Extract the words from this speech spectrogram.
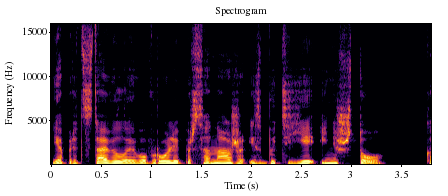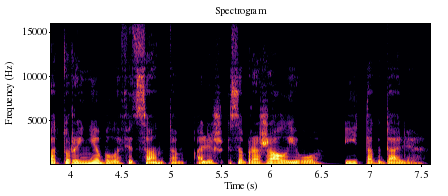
Я представила его в роли персонажа из «Бытие и ничто», который не был официантом, а лишь изображал его и так далее.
